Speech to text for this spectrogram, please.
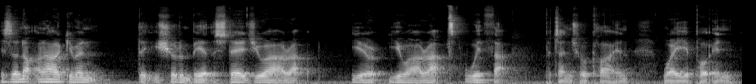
Is there not an argument that you shouldn't be at the stage you are at you you are at with that potential client, where you're putting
